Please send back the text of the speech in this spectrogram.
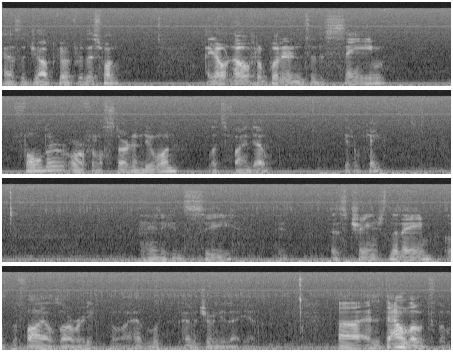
as the job code for this one. I don't know if it'll put it into the same folder or if it'll start a new one. Let's find out. Hit OK. And you can see it has changed the name of the files already. Oh, I haven't looked, haven't shown you that yet. Uh, as it downloads them.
